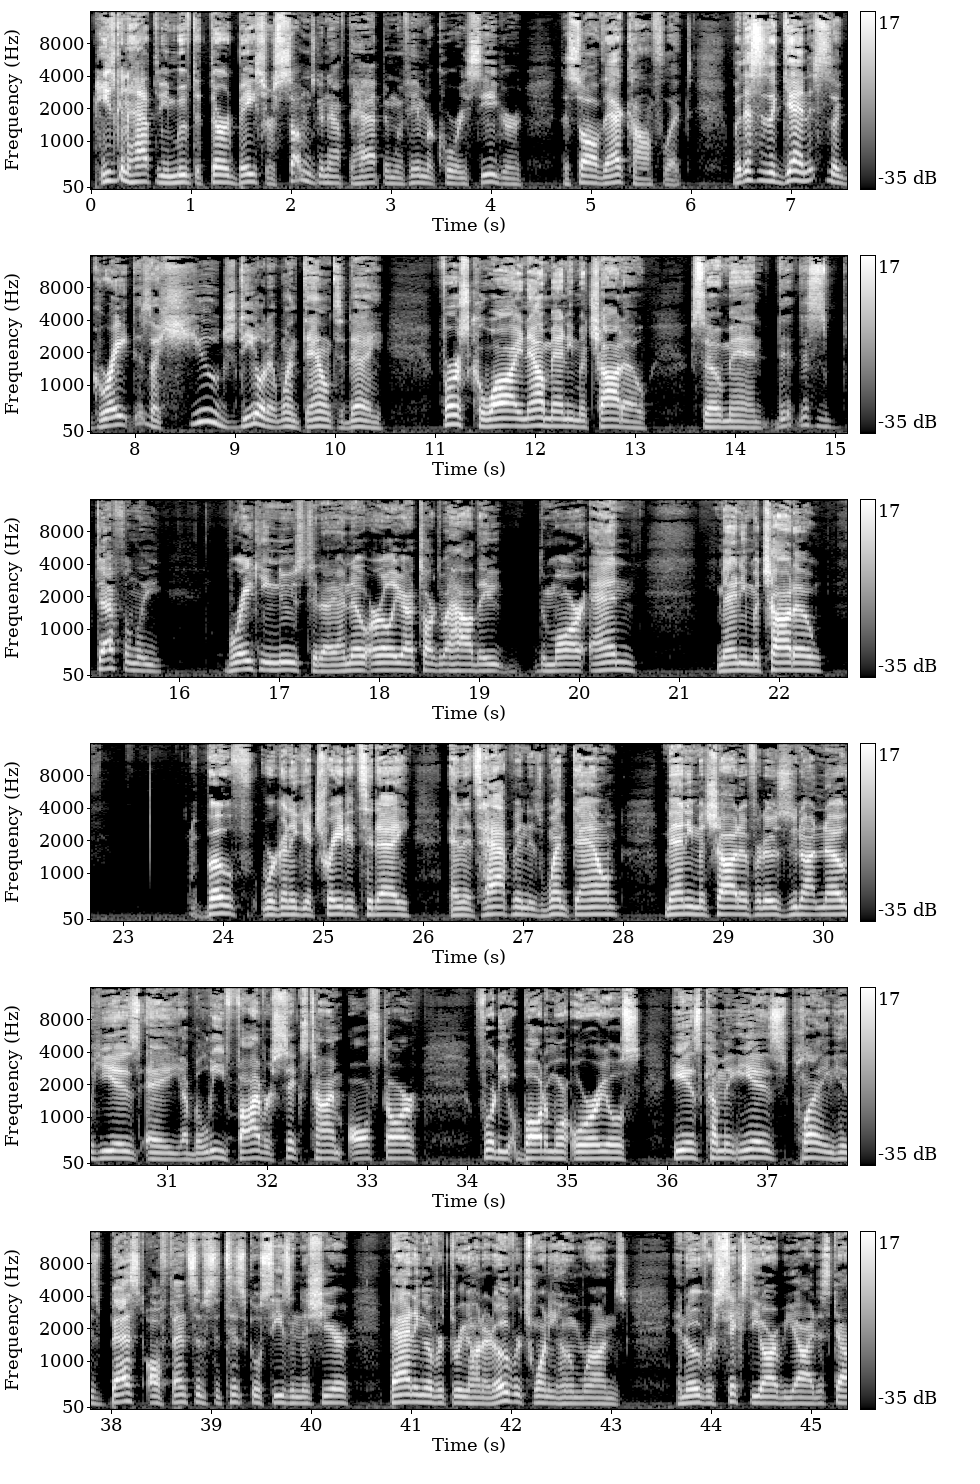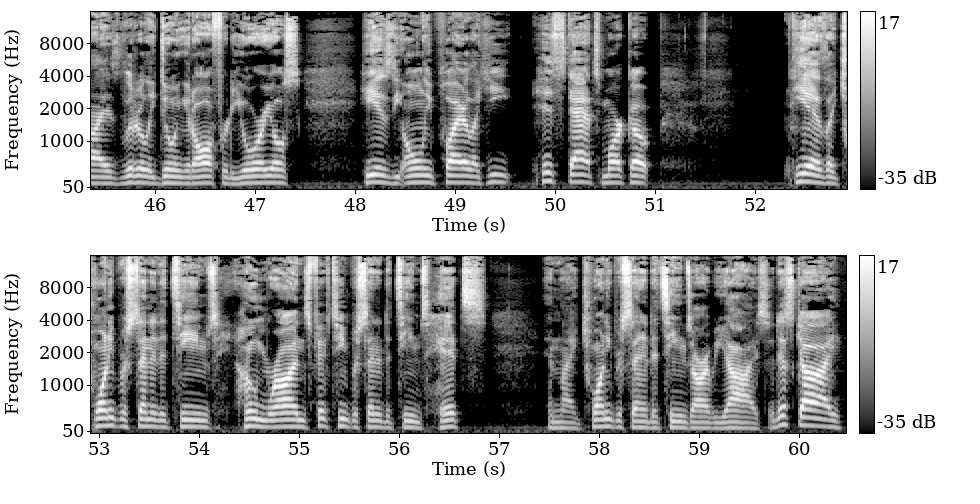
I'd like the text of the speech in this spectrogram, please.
he's going to have to be moved to third base or something's going to have to happen with him or Corey Seager to solve that conflict. But this is again, this is a great, this is a huge deal that went down today. First Kawhi, now Manny Machado. So man, th- this is definitely breaking news today. I know earlier I talked about how they DeMar and Manny Machado both were going to get traded today and it's happened, it's went down. Manny Machado, for those who do not know, he is a, I believe, five or six time All Star for the Baltimore Orioles. He is coming, he is playing his best offensive statistical season this year, batting over 300, over 20 home runs, and over 60 RBI. This guy is literally doing it all for the Orioles. He is the only player, like, he, his stats mark up. He has like 20% of the team's home runs, 15% of the team's hits and like 20% of the team's RBI. So this guy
